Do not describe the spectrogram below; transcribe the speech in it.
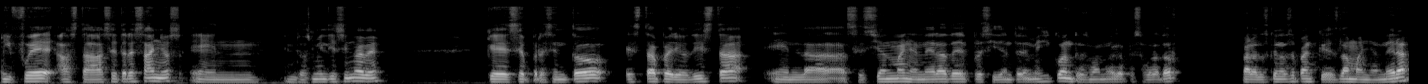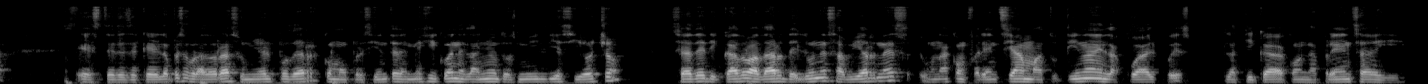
y fue hasta hace tres años, en, en 2019, que se presentó esta periodista en la sesión mañanera del presidente de México, Andrés Manuel López Obrador. Para los que no sepan qué es la mañanera, este, desde que López Obrador asumió el poder como presidente de México en el año 2018, se ha dedicado a dar de lunes a viernes una conferencia matutina en la cual pues platica con la prensa y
